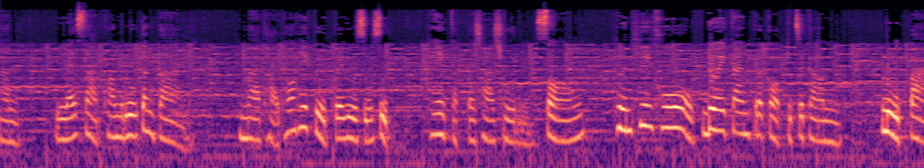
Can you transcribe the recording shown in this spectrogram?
าน และศาสตร์ความรู้ต่างๆ มาถ่ายทอดให้เกิดประโยชน์สูงสุดให้กับประชาชน 2. พื้นที่โคกโดยการประกอบกิจกรรม ปลูกป่า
